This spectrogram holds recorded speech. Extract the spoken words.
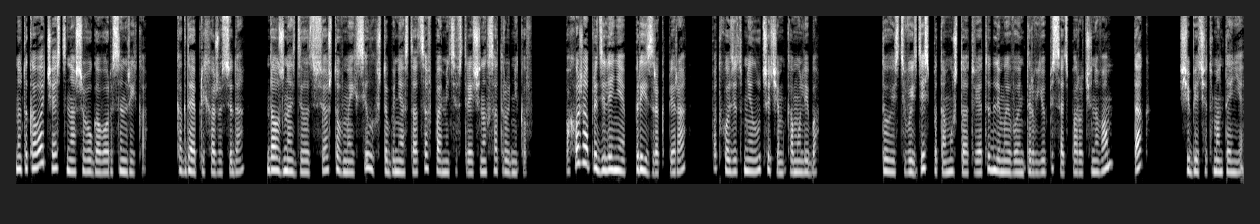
но такова часть нашего уговора с Энрико. Когда я прихожу сюда, Должна сделать все, что в моих силах, чтобы не остаться в памяти встреченных сотрудников. Похоже, определение «призрак пера» подходит мне лучше, чем кому-либо. «То есть вы здесь, потому что ответы для моего интервью писать поручено вам, так?» — щебечет Монтенье.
